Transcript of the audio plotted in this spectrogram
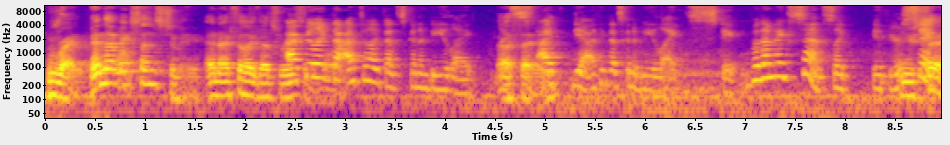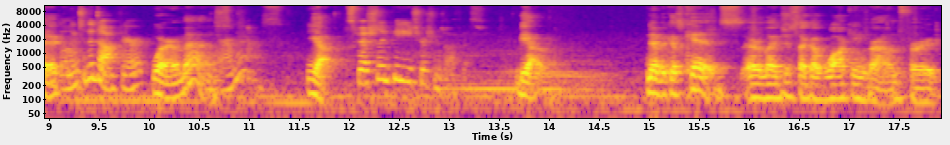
Right, and that makes sense to me, and I feel like that's reasonable. I feel like that. I feel like that's gonna be like. A like. I yeah, I think that's gonna be like staple. But that makes sense. Like if you're, You're sick, sick. you're going to the doctor, Wear a mask. wear a mask, Yeah, especially pediatrician's office. yeah. No, because kids are like just like a walking ground for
